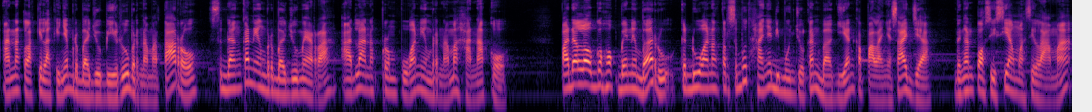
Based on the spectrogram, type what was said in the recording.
Anak laki-lakinya berbaju biru bernama Taro, sedangkan yang berbaju merah adalah anak perempuan yang bernama Hanako. Pada logo Hokben yang baru, kedua anak tersebut hanya dimunculkan bagian kepalanya saja, dengan posisi yang masih lama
